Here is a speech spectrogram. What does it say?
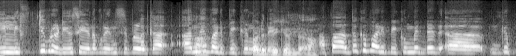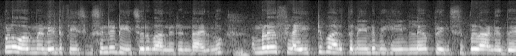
ഈ ലിഫ്റ്റ് പ്രൊഡ്യൂസ് ചെയ്യുന്ന പ്രിൻസിപ്പിൾ ഒക്കെ അന്നേ പഠിപ്പിക്കുന്നുണ്ട്. അപ്പൊ അതൊക്കെ പഠിപ്പിക്കുമ്പോൾ എനിക്ക് ഇപ്പോഴും ഓർമ്മയുണ്ട്. എന്റെ ഫിസിക്സിന്റെ ടീച്ചർ പറഞ്ഞിട്ടുണ്ടായിരുന്നു. നമ്മൾ ഫ്ലൈറ്റ് പറത്തണതിന്റെ ബിഹൈൻഡിൽ പ്രിൻസിപ്പിൾ ആണിത്.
